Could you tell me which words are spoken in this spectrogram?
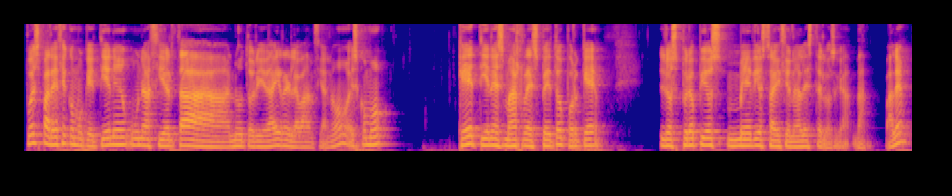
pues parece como que tiene una cierta notoriedad y relevancia, ¿no? Es como que tienes más respeto porque los propios medios tradicionales te los dan, ¿vale?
